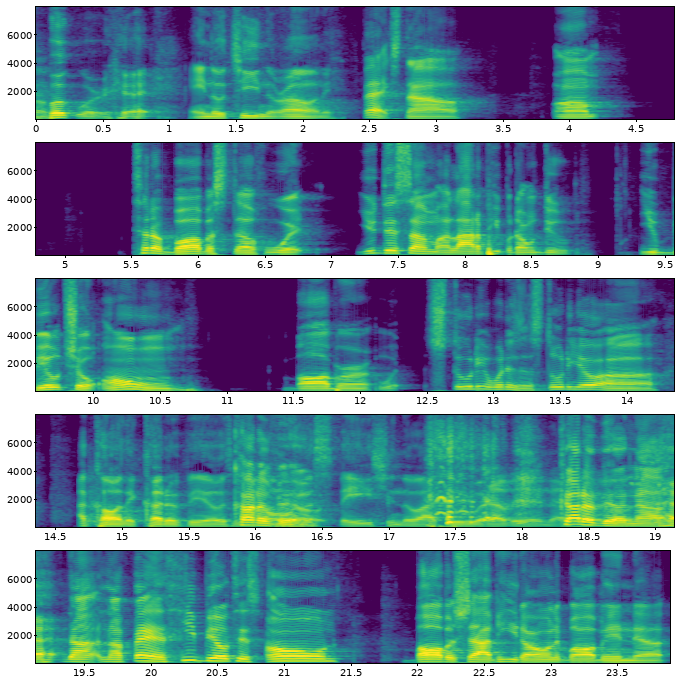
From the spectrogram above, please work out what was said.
that book work. Ain't no cheating around it. Facts. Now, um, to the barber stuff, what you did something a lot of people don't do. You built your own barber studio. What is it? Studio? Uh, I call it CuttaVille. It's CuttaVille. space, you know. I do whatever. in that, CuttaVille. Now, now, now, fans. He built his own barber shop. He the only barber in there.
